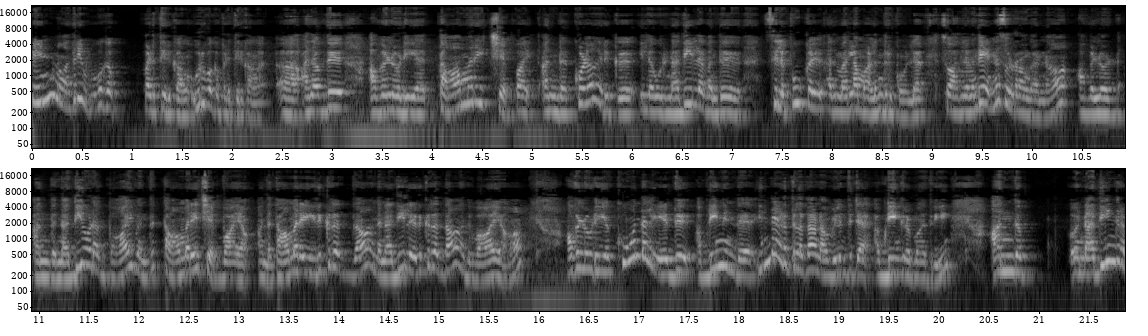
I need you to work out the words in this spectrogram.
பெண் மாதிரி உருவகப்படுத்திருக்காங்க உருவகப்படுத்திருக்காங்க அதாவது அவளுடைய தாமரை செப்பாய் அந்த குளம் இருக்கு இல்ல ஒரு நதியில வந்து சில பூக்கள் அது மாதிரிலாம் மலர்ந்துருக்கும்ல. சோ அதுல வந்து என்ன சொல்றாங்கன்னா அவளோட அந்த நதியோட வாய் வந்து தாமரை செவ்வாயாம் அந்த தாமரை இருக்கிறது தான் அந்த நதியில இருக்கிறது தான் அது வாயாம் அவளுடைய கூந்தல் எது? அப்படின்னு இந்த இந்த இடத்துல தான் நான் விழுந்துட்டேன் அப்படிங்கிற மாதிரி அந்த நதிங்கிற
